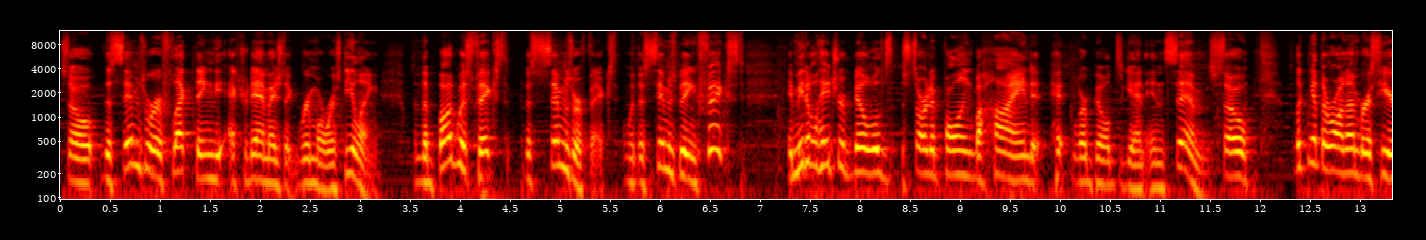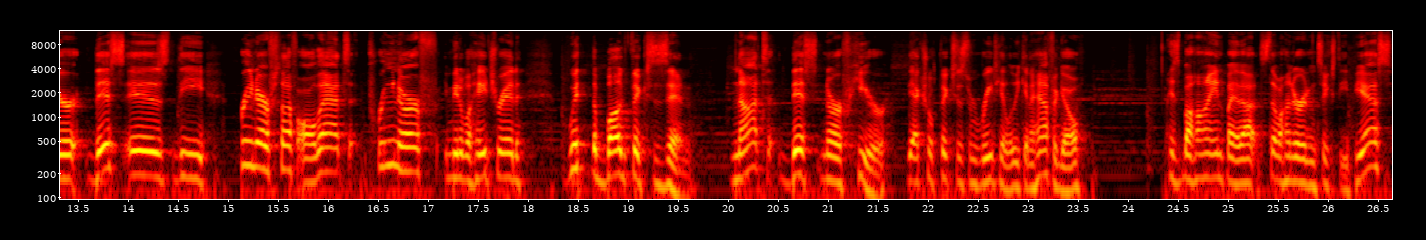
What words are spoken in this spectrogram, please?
So, the Sims were reflecting the extra damage that Grimoire was dealing. When the bug was fixed, the Sims were fixed. With the Sims being fixed, Immutable Hatred builds started falling behind Pit Lord builds again in Sims. So, looking at the raw numbers here, this is the pre-nerf stuff, all that. Pre-nerf Immutable Hatred with the bug fixes in. Not this nerf here. The actual fixes from retail a week and a half ago is behind by about 760 PS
